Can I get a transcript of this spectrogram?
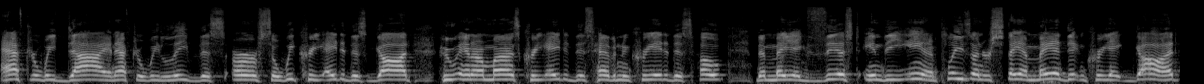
after we die and after we leave this earth. So we created this God who in our minds created this heaven and created this hope that may exist in the end. Please understand, man didn't create God.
